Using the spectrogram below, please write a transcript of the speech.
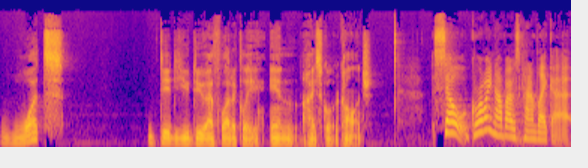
what did you do athletically in high school or college? So growing up, I was kind of like a,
